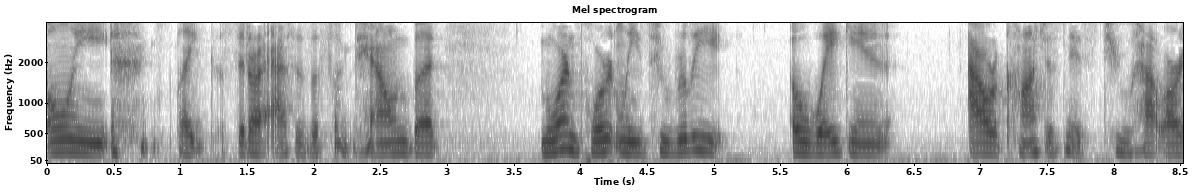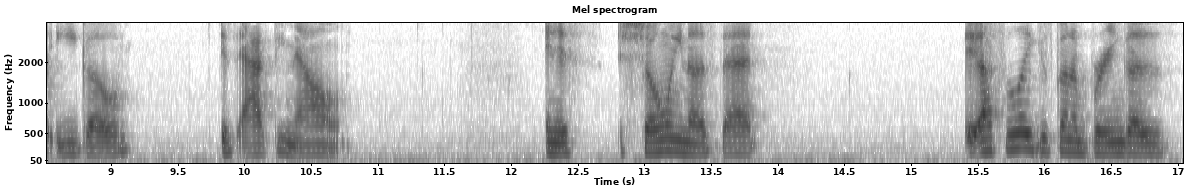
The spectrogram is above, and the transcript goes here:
only like sit our asses the fuck down but more importantly, to really awaken our consciousness to how our ego is acting out. And it's showing us that I feel like it's going to bring us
